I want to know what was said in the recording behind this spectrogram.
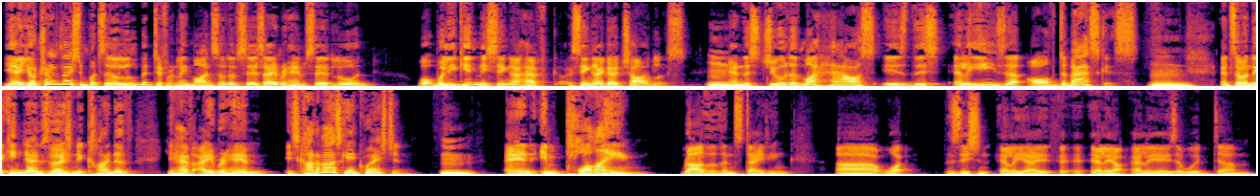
yeah, your translation puts it a little bit differently. Mine sort of says, Abraham said, Lord, what will you give me, seeing I have, seeing I go childless? And the steward of my house is this Eliezer of Damascus. And so in the King James Version, it kind of, you have Abraham, he's kind of asking a question and implying rather than stating, uh, what position Eliezer would, um,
